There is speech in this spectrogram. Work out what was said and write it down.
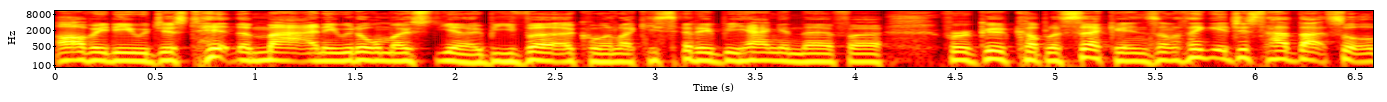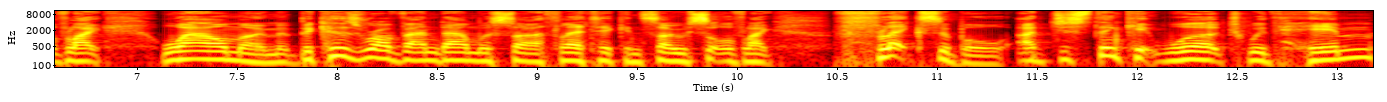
RVD would just hit the mat and he would almost, you know, be vertical. And like you said, he'd be hanging there for, for a good couple of seconds And I think it just had that sort of like wow moment because Rob Van Dam was so athletic and so sort of like flexible. I just think it worked with him.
